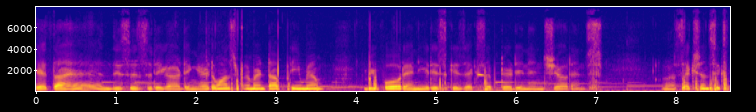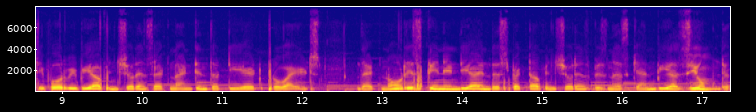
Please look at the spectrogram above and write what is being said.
कहता है? This is regarding advance payment of premium before any risk is accepted in insurance. Uh, Section 64 VB of Insurance Act 1938 provides that no risk in India in respect of insurance business can be assumed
